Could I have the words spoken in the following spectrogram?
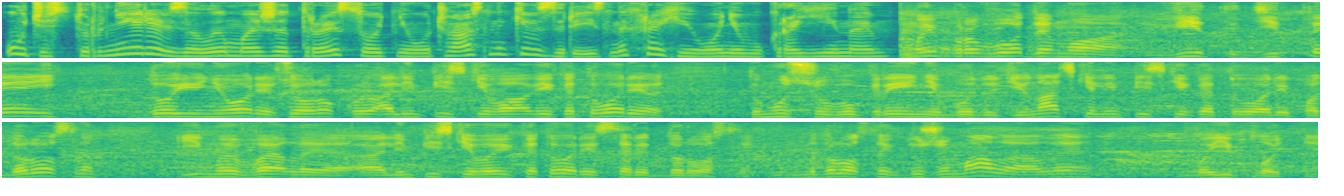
Участь в турнірі взяли майже три сотні учасників з різних регіонів України. Ми проводимо від дітей до юніорів цього року олімпійські вагові категорії, тому що в Україні будуть юнацькі олімпійські категорії по дорослим. І ми ввели олімпійські вагові категорії серед дорослих. Дорослих дуже мало, але бої плотні.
